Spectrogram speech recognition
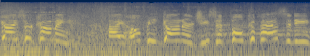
Guys are coming! I hope he Egonergy's at full capacity!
